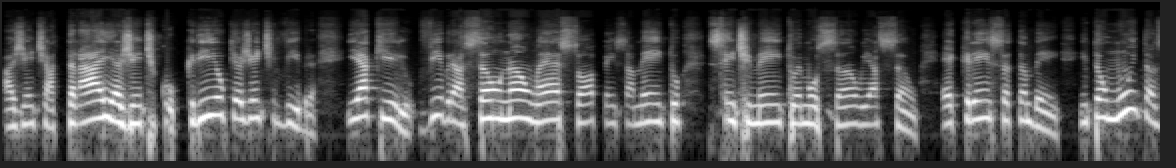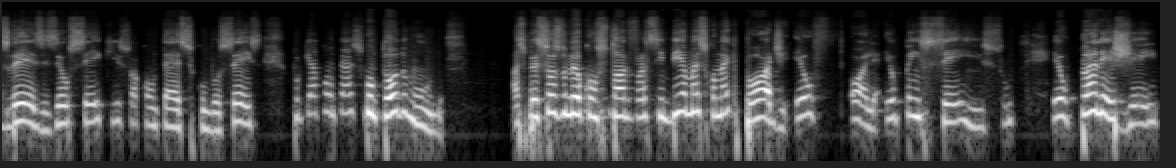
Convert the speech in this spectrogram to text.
A gente atrai, a gente cocria o que a gente vibra. E aquilo, vibração não é só pensamento, sentimento, emoção e ação. É crença também. Então, muitas vezes, eu sei que isso acontece com vocês, porque acontece com todo mundo. As pessoas do meu consultório falam assim, Bia, mas como é que pode? Eu, olha, eu pensei isso, eu planejei,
